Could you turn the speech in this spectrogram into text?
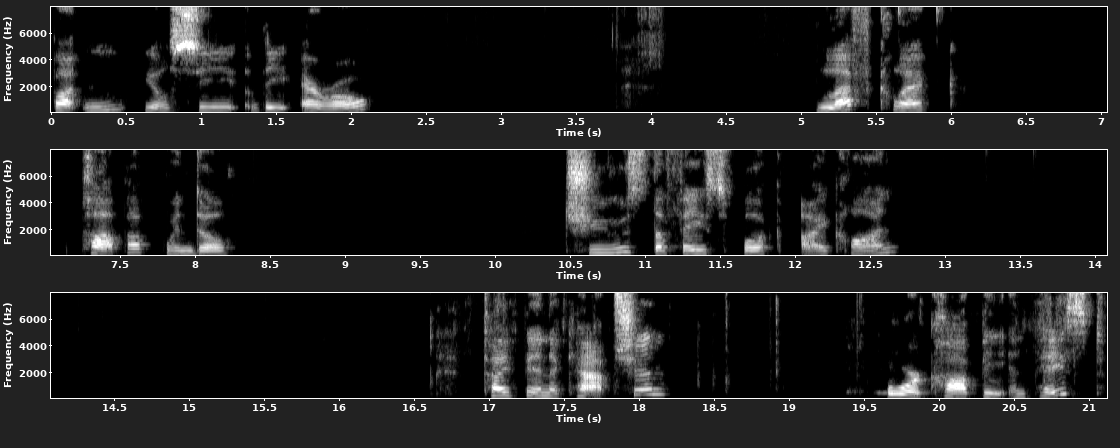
button, you'll see the arrow. Left click, pop-up window, choose the Facebook icon, type in a caption or copy and paste.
